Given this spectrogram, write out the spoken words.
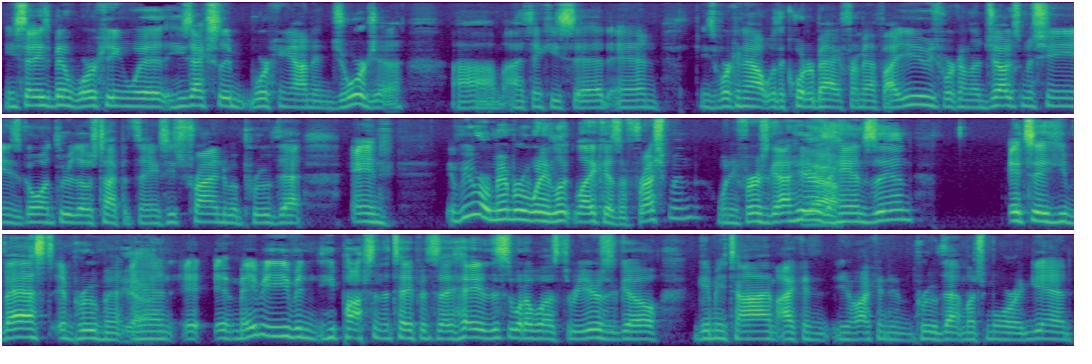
He said he's been working with, he's actually working out in Georgia um, I think he said, and he's working out with a quarterback from FIU. He's working on the jugs machine. He's going through those type of things. He's trying to improve that. And if you remember what he looked like as a freshman when he first got here, yeah. the hands in, it's a vast improvement, Yeah. and it, it maybe even he pops in the tape and say, "Hey, this is what I was three years ago. Give me time. I can, you know, I can improve that much more again."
